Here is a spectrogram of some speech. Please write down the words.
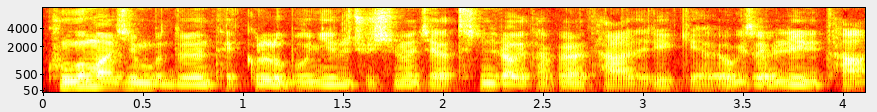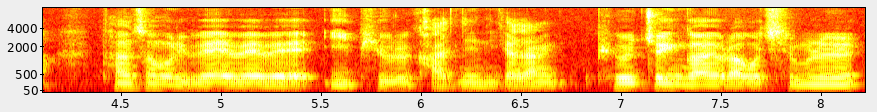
궁금하신 분들은 댓글로 문의를 주시면 제가 친절하게 답변을 달아드릴게요. 여기서 일일이 다 탄수화물이 왜 왜 왜 이 비율을 게 가장 효율적인가요? 라고 질문을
